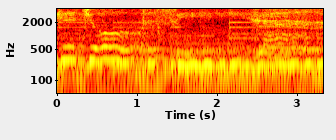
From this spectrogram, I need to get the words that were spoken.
que yo te siga.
